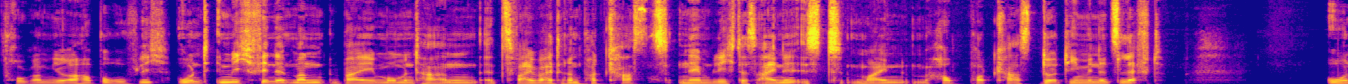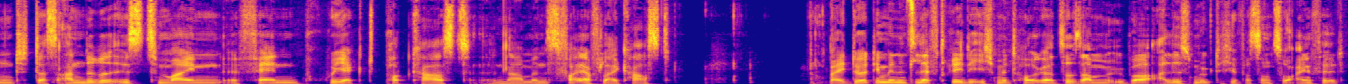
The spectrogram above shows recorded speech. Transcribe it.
Programmierer hauptberuflich und mich findet man bei momentan äh, zwei weiteren Podcasts, nämlich das eine ist mein Hauptpodcast Dirty Minutes Left und das andere ist mein Fanprojekt Podcast namens Fireflycast. Bei Dirty Minutes Left rede ich mit Holger zusammen über alles Mögliche, was uns so einfällt.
